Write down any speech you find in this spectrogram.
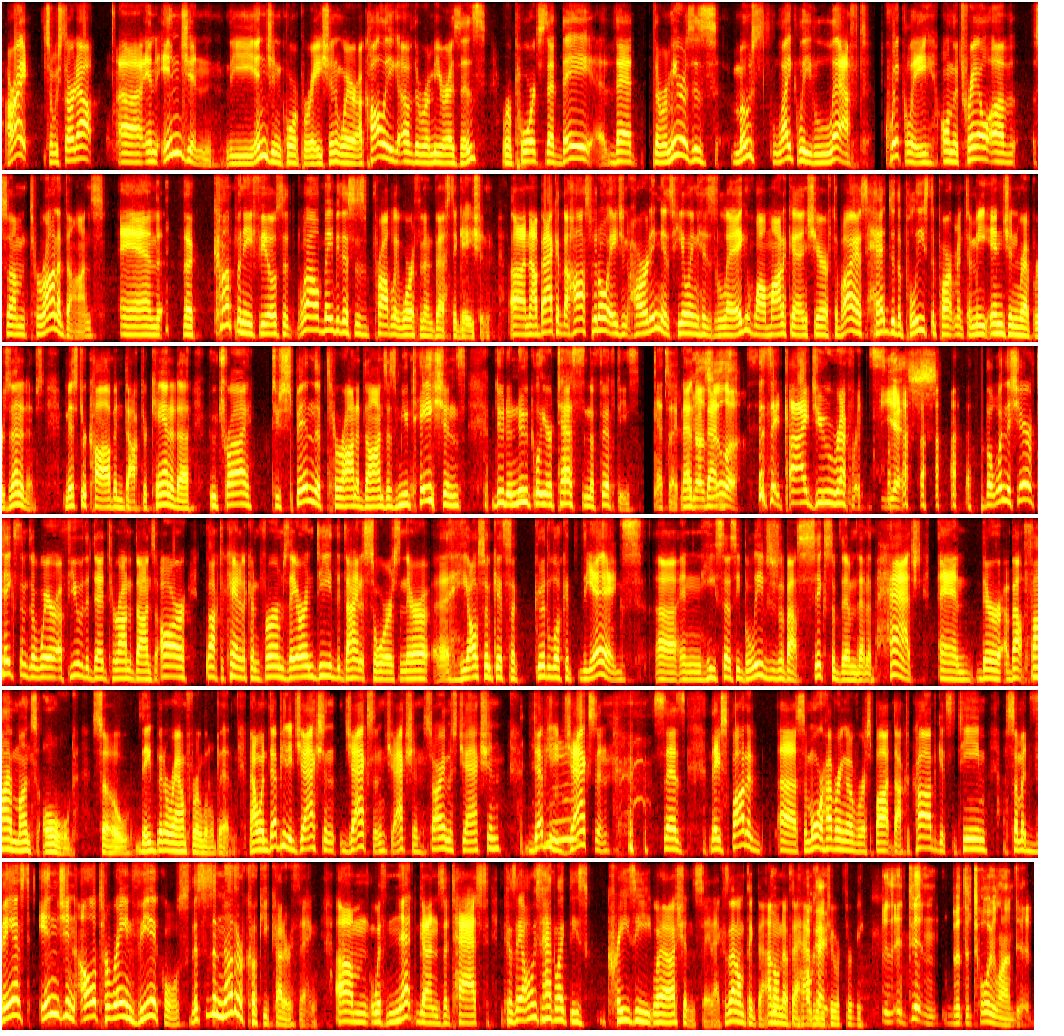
All right. So we start out uh, in InGen, the InGen Corporation, where a colleague of the Ramirez's reports that they that the Ramirez's most likely left quickly on the trail of some pteranodons, and the company feels that well maybe this is probably worth an investigation uh, now back at the hospital agent harding is healing his leg while monica and sheriff tobias head to the police department to meet InGen representatives Mr. Cobb and Dr. Canada, who try to spin the pteranodons as mutations due to nuclear tests in the 50s. That's a, that, that- Godzilla. that's a kaiju reference. yes. But when the sheriff takes them to where a few of the dead pteranodons are, Dr. Canada confirms they are indeed the dinosaurs. And there, are, uh, he also gets a good look at the eggs. Uh, and he says he believes there's about six of them that have hatched, and they're about five months old. So they've been around for a little bit. Now, when Deputy Jackson, Jackson, Jackson, sorry, Miss Jackson, Deputy Mhm. Jackson says they've spotted uh, some more hovering over a spot. Dr. Cobb gets the team some advanced InGen all-terrain vehicles. This is another cookie cutter thing um, with net guns attached because they always had like these crazy. Well, I shouldn't say that because I don't think that I don't know if that happened in two or three. It didn't, but the toy line did.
